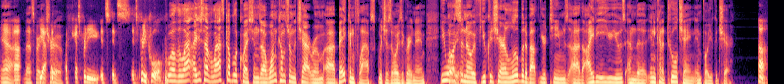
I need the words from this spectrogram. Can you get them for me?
yeah, Uh, that's very yeah, I- true. I, think that's pretty. It's it's it's pretty cool. Well, the la- I just have a last couple of questions. Uh, one comes from the chat room, uh, Bacon Flaps, which is always a great name. He wants yeah. to know if you could share a little bit about your team's uh, the IDE you use and the any kind of tool chain info you could share. Huh.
